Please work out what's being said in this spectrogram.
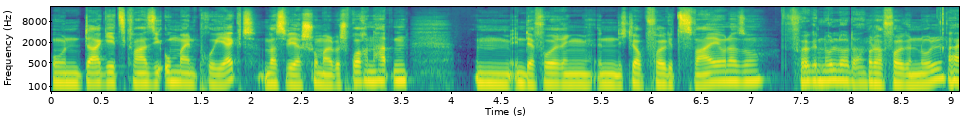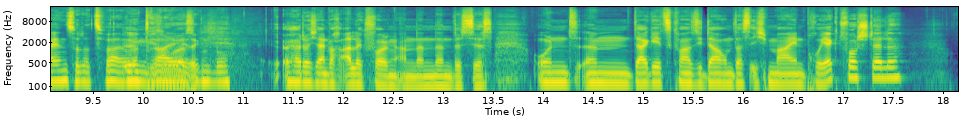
Und da geht es quasi um mein Projekt, was wir ja schon mal besprochen hatten. ähm, In der vorherigen, in, ich glaube, Folge 2 oder so. Folge 0 oder Oder Folge 0. 1 oder 2 oder Irgendwie 3 sowas. irgendwo. Hört euch einfach alle Folgen an, dann, dann wisst ihr es. Und ähm, da geht es quasi darum, dass ich mein Projekt vorstelle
